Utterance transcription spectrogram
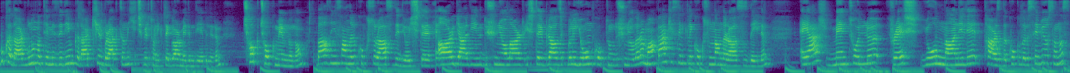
bu kadar bununla temizlediğim kadar kir bıraktığını hiçbir tonikte görmedim diyebilirim. Çok çok memnunum. Bazı insanları kokusu rahatsız ediyor işte ağır geldiğini düşünüyorlar işte birazcık böyle yoğun koktuğunu düşünüyorlar ama ben kesinlikle kokusundan da rahatsız değilim. Eğer mentollü, fresh, yoğun, naneli tarzda kokuları seviyorsanız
